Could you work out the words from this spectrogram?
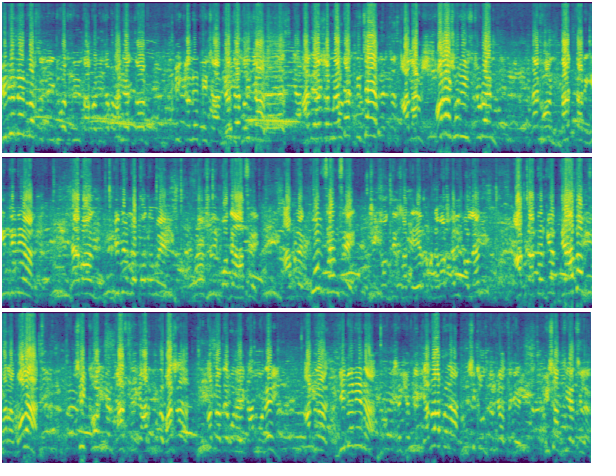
বিভিন্ন ইউনিভার্সিটি ইউনিভার্সিটি আমরা আমি একজন বিজ্ঞানের টিচার মেজর টিচার আমি একজন মেজর টিচার আমার সরাসরি স্টুডেন্ট এখন ডাক্তার ইঞ্জিনিয়ার এবং বিভিন্ন পদমে প্রশাসনিক পদে আছে। আপনি কোন সেন্সে শিক্ষকদের সাথে এরকম নমস্কারই করলেন? আপনাদেরকে বেদম ছাড়া বলা। শিক্ষকদের কাছ থেকে আর কোনো ভাষা আপনাদের মনে হয় কাম্য নেই। আপনারা দিবেনই না। সেক্ষেত্রে কেন আপনারা শিক্ষকদের কাছ থেকে হিসাব চেয়েছিলেন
